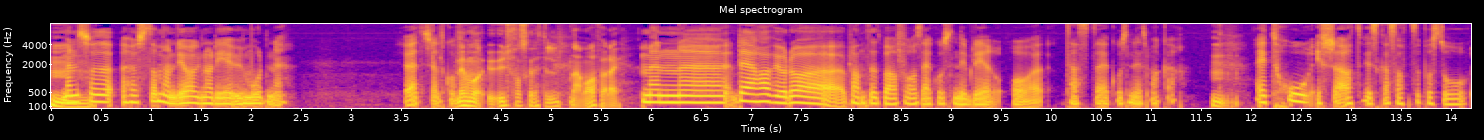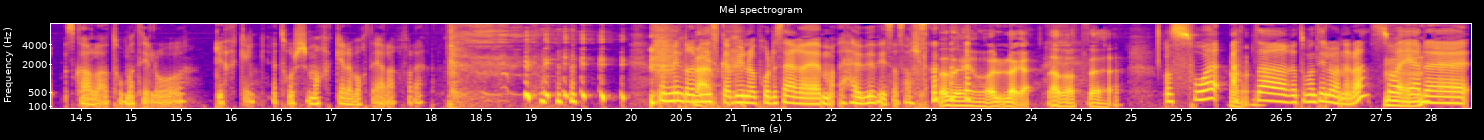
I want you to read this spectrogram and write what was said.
Hmm. Men så høster man de òg når de er umodne. Jeg vet ikke helt Vi må utforske dette litt nærmere, føler jeg. Men eh, det har vi jo da plantet bare for å se hvordan de blir, og teste hvordan de smaker. Mm. Jeg tror ikke at vi skal satse på storskala tomatillo-dyrking. Jeg tror ikke markedet vårt er der for det. Med mindre Nei. vi skal begynne å produsere haugevis av salsa. Det er jo løye. Det hadde vært uh... Og så, etter tomatilloene, da, så Mhm. er det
